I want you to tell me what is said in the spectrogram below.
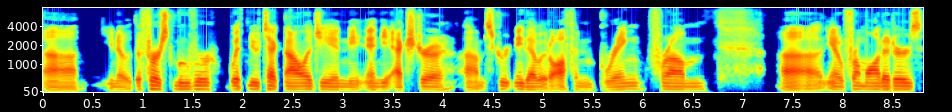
uh, you know the first mover with new technology and the, and the extra um, scrutiny that would often bring from uh, you know from auditors.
